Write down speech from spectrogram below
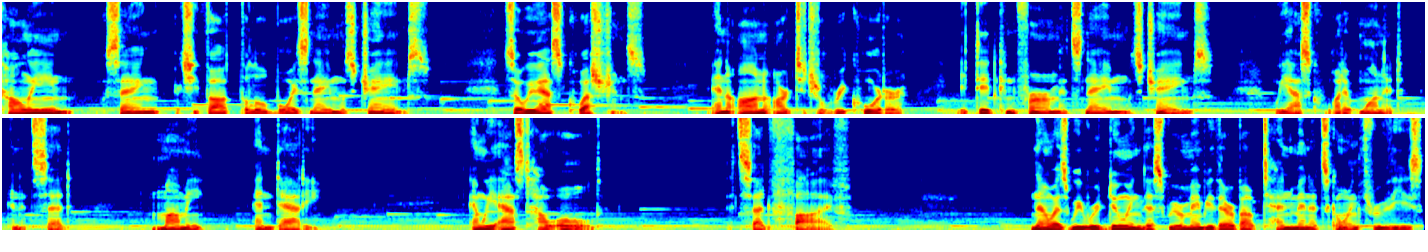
Colleen was saying she thought the little boy's name was James. So we asked questions, and on our digital recorder, it did confirm its name was James. We asked what it wanted, and it said, Mommy and Daddy. And we asked how old. It said five. Now, as we were doing this, we were maybe there about 10 minutes going through these.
